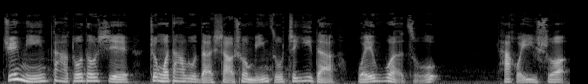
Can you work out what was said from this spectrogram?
居民大多都是中国大陆的少数民族之一的维吾尔族。他回忆说：“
